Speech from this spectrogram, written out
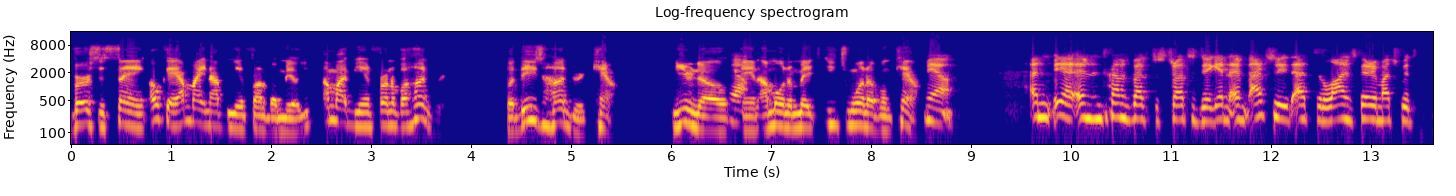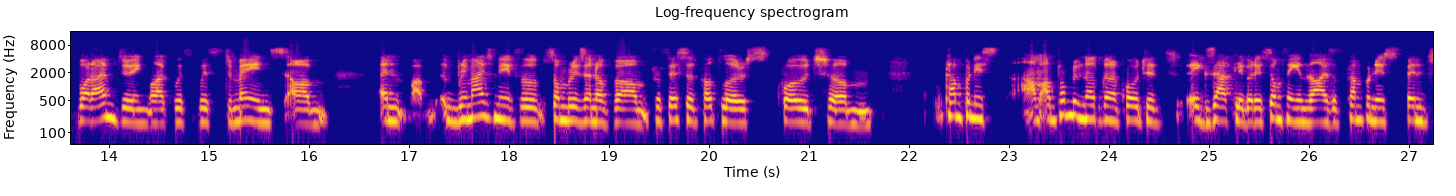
versus saying, okay, I might not be in front of a million. I might be in front of a hundred, but these hundred count, you know, yeah. and I'm going to make each one of them count. Yeah. And yeah, and it comes back to strategy again. And actually that aligns very much with what I'm doing, like with, with domains. Um, and uh, reminds me for some reason of um, Professor Kotler's quote, um, companies I'm, I'm, probably not going to quote it exactly but it's something in the lines of companies spend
